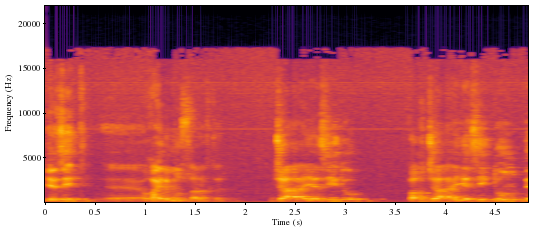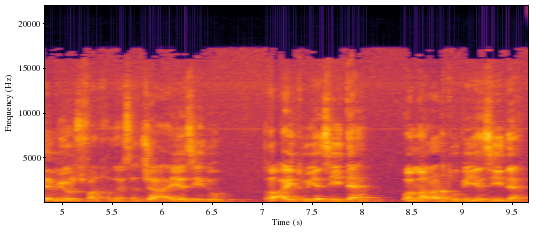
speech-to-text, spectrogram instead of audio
Yezid e, gayrimusarraftır. Caa yezidu, bak caa yezidun demiyoruz farkındaysan. Caa yezidu, ra'aytu yezide ve marartu bi yezide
